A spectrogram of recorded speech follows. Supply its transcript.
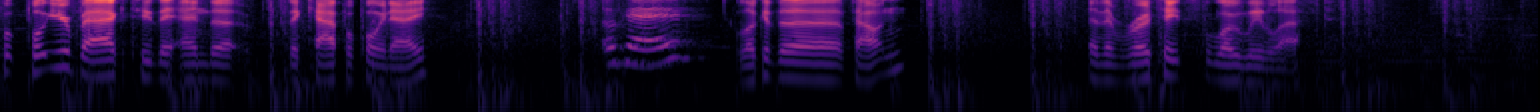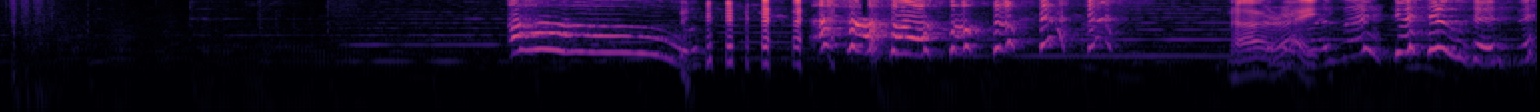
Put put your back to the end of the cap of point A. Okay. Look at the fountain, and then rotate slowly left. Oh. oh. All Okay, right. Listen. listen.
